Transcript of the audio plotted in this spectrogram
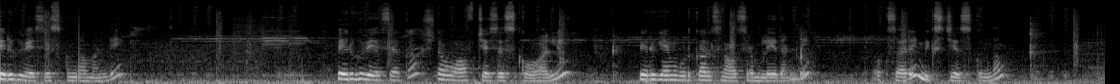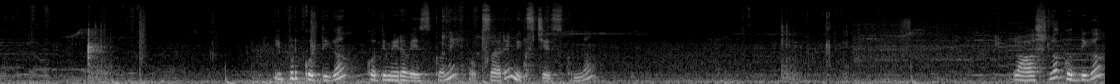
పెరుగు వేసేసుకుందామండి. పెరుగు వేసాక స్టవ్ ఆఫ్ చేసేసుకోవాలి. పెరుగు ఏం ఉడకాల్సిన అవసరం లేదండి. ఒకసారి మిక్స్ చేసుకుందాం. ఇప్పుడు కొద్దిగా కొత్తిమీర వేసుకొని ఒకసారి మిక్స్ చేసుకుందాం. లాస్ట్లో కొద్దిగా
